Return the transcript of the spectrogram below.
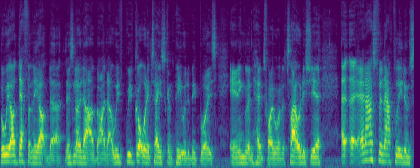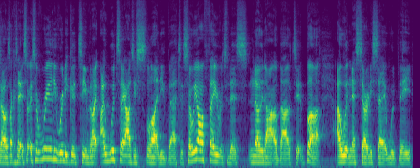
but we are definitely up there. There's no doubt about that. We've we've got what it takes to compete with the big boys in England. Hence why we won the title this year. And as for Napoli themselves, like I said, it's, it's a really, really good team. But I, I would say ours is slightly better. So we are favourites for this, no doubt about it. But I wouldn't necessarily say it would be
